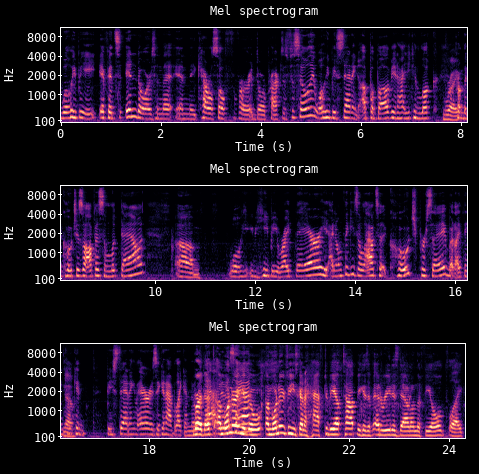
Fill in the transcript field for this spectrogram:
Will he be if it's indoors in the in the Carol Soffer indoor practice facility? Will he be standing up above? You know how you can look Right. from the coach's office and look down. Um, will he, he be right there? He, I don't think he's allowed to coach per se, but I think No. he can be standing there. Is he going to have like a Right, that's, I'm wondering. If the, I'm wondering if he's going to have to be up top because if Ed Reed is down on the field, like,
